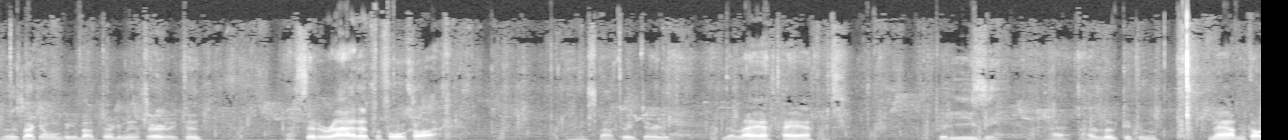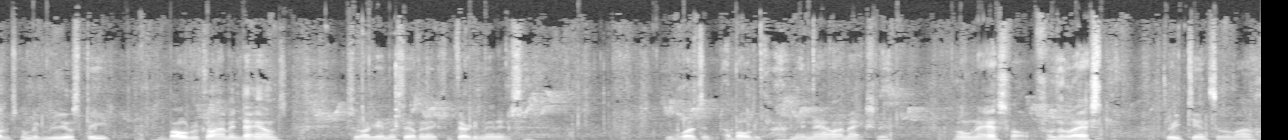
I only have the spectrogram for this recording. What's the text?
It looks like I'm gonna be about 30 minutes early too. I set a ride up for four o'clock. It's about 3.30. The last half is pretty easy. I, I looked at the map and thought it was gonna be real steep boulder climbing down. So I gave myself an extra 30 minutes. It wasn't a boulder climb, and now I'm actually on asphalt for the last three tenths of a mile.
